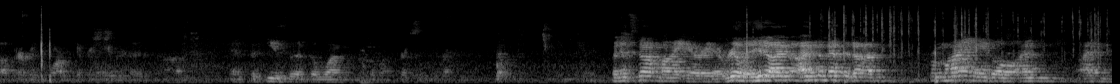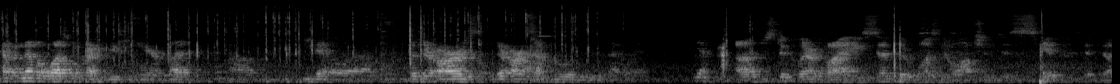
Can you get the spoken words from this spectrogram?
of urban form, different neighborhoods. Um, and so he's the, the one the one person to recommend. But it's not my area, really. You know, I'm, I'm the method. I'm, from my angle, I'm I have a methodological contribution here, but um, you know, uh, but there are there are some who would use it that way. Uh, just to clarify, you said there was no option to skip if uh,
